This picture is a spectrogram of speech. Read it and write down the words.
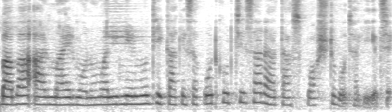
বাবা আর মায়ের মনোমালিন্যের মধ্যে কাকে সাপোর্ট করছে সারা তা স্পষ্ট বোঝা গিয়েছে।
